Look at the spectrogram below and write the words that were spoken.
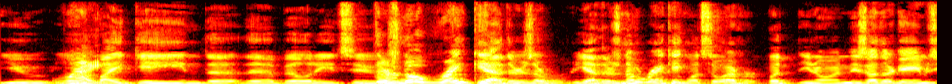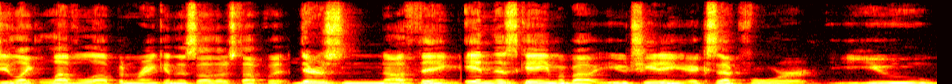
you Right. you might gain the the ability to. There's no ranking. yeah, there's a yeah, there's no ranking whatsoever. But you know, in these other games, you like level up and rank in this other stuff. But there's nothing in this game about you cheating except for you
